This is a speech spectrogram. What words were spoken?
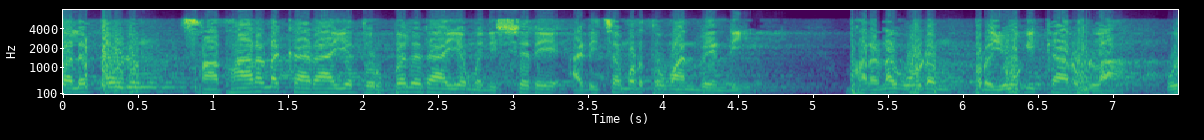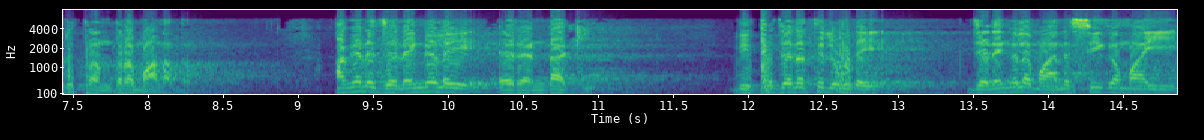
പലപ്പോഴും സാധാരണക്കാരായ ദുർബലരായ മനുഷ്യരെ അടിച്ചമർത്തുവാൻ വേണ്ടി ഭരണകൂടം പ്രയോഗിക്കാറുള്ള ഒരു തന്ത്രമാണത്. അങ്ങനെ ജനങ്ങളെ രണ്ടാക്കി. വിഭജനത്തിലൂടെ ജനങ്ങളെ മാനസികമായി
